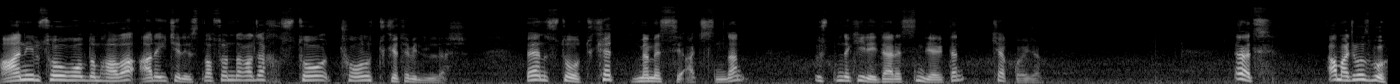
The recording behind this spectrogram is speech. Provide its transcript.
Ani bir soğuk olduğum hava arı içeri ısıtmak zorunda kalacak. Stoğu çoğunu tüketebilirler. Ben stoğu tüketmemesi açısından üstündekiyle idare etsin diyerekten kek koyacağım. Evet. Amacımız bu.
